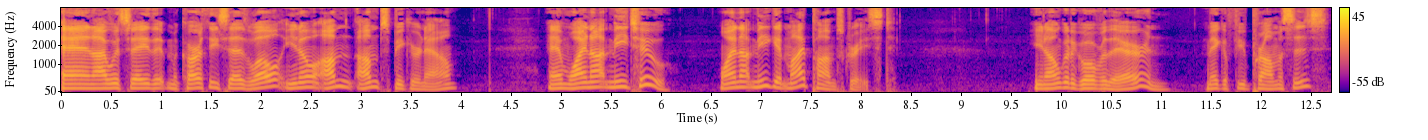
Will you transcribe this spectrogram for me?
And I would say that McCarthy says, "Well, you know, I'm I'm speaker now, and why not me too? Why not me get my palms greased?" You know, I'm going to go over there and make a few promises,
